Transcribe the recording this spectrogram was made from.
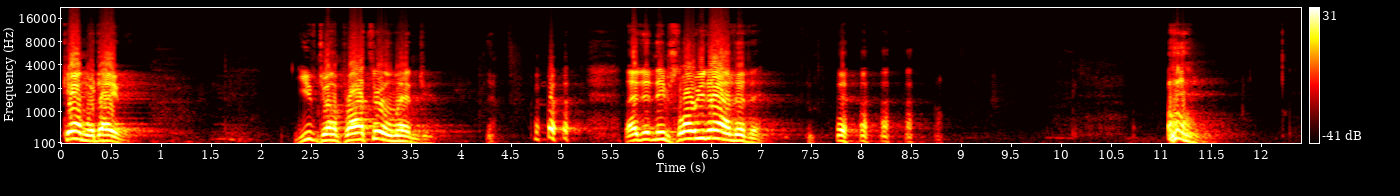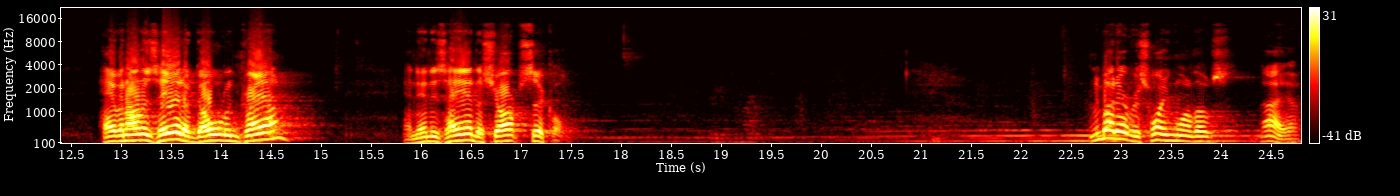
Can we, David? You've jumped right through them, haven't you? they didn't even slow you down, did they? Having on his head a golden crown, and in his hand a sharp sickle. Anybody ever swing one of those? I have.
